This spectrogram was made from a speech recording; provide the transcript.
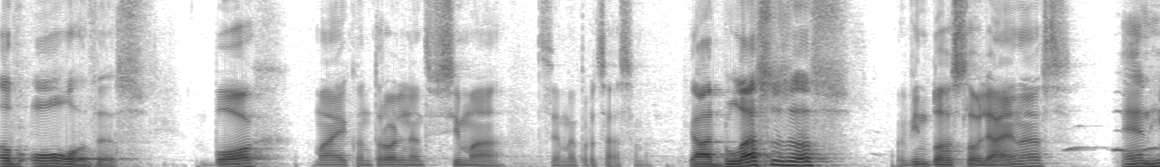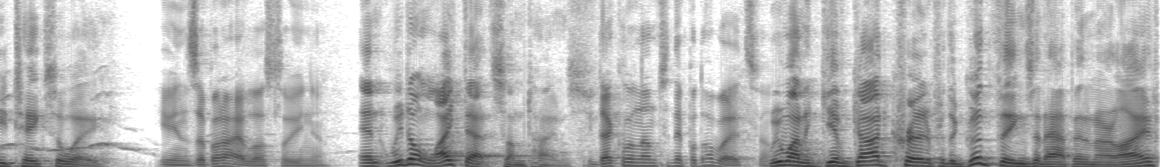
of all of this. Бог має контроль над всіма цими процесами. God blesses us Він благословляє нас and he takes away. і він забирає благословення. And we don't like that sometimes. І деколи нам це не подобається. We want to give God credit for the good things that happen in our life,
